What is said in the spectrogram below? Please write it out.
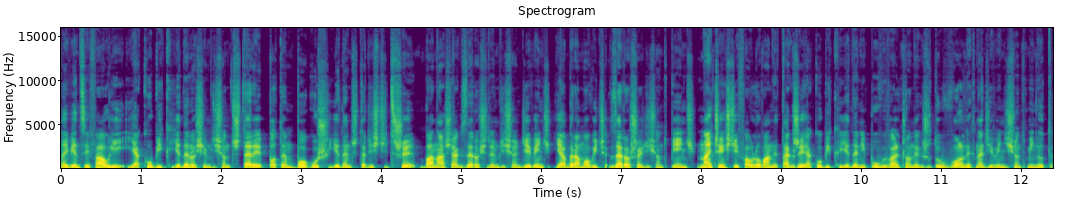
Najwięcej fauli Jakubik 1,84, potem Bogusz 1,43, Banasiak 0,79 i Abramowicz 0,65. Najczęściej faulowany także Jakubik 1,5 wywalczonych rzutów wolnych na 90 minut.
